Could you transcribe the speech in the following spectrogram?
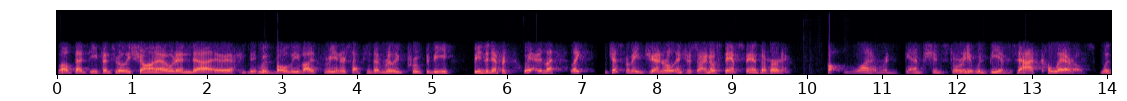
well, that defense really shone out. And uh, it was Bo Levi's three interceptions that really proved to be, be the difference. We, like, just from a general interest, I know Stamps fans are hurting. But what a redemption story it would be if Zach Collaros was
